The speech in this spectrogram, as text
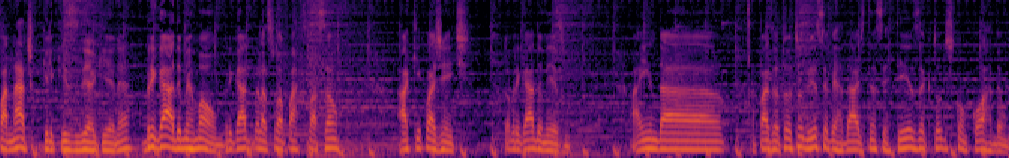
fanático que ele quis dizer aqui, né? Obrigado, meu irmão. Obrigado pela sua participação aqui com a gente. Muito obrigado mesmo. Ainda. Rapaz, eu tô, tudo isso é verdade, tenho certeza que todos concordam.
